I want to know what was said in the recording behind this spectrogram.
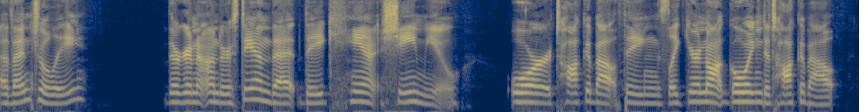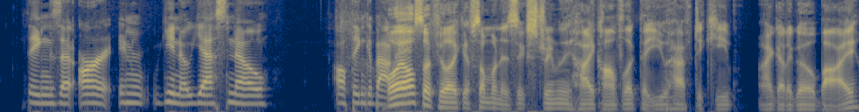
Eventually, they're going to understand that they can't shame you or talk about things like you're not going to talk about things that aren't in, you know, yes, no. I'll think about it. Well, I also feel like if someone is extremely high conflict that you have to keep, I got to go by.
